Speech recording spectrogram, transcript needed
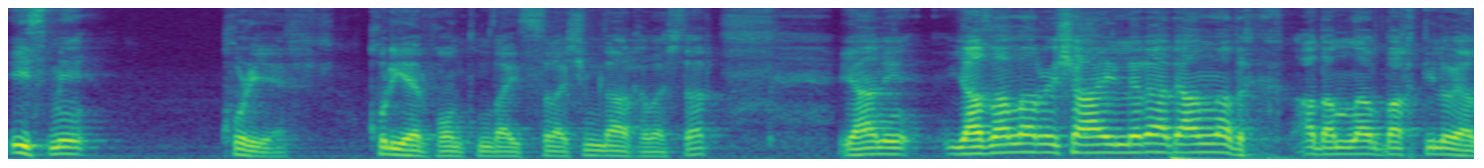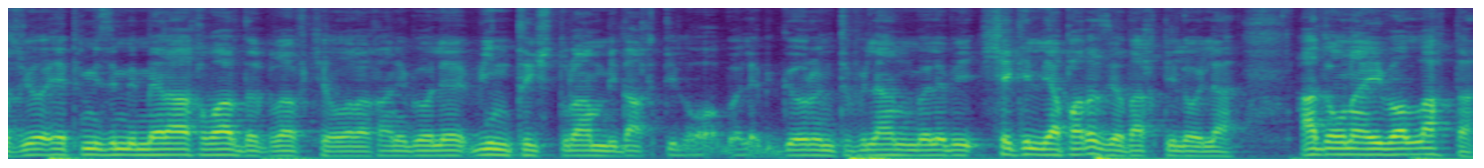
İsmi Courier. Courier fontundayız sıra şimdi arkadaşlar. Yani yazarlar ve şairleri hadi anladık. Adamlar daktilo yazıyor. Hepimizin bir merakı vardır grafik olarak. Hani böyle vintage duran bir daktilo, böyle bir görüntü falan böyle bir şekil yaparız ya daktiloyla. Hadi ona eyvallah da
